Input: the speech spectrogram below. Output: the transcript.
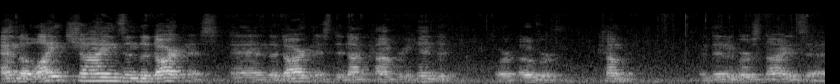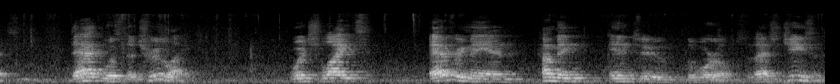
And the light shines in the darkness, and the darkness did not comprehend it or overcome it. And then in verse 9 it says, That was the true light, which lights every man coming into the world. So that's Jesus.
